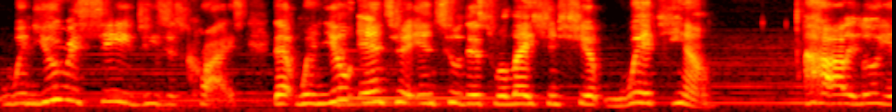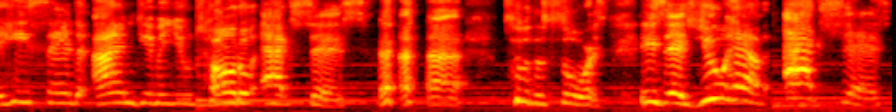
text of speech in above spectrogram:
when you receive Jesus Christ, that when you enter into this relationship with Him, hallelujah, He's saying that I am giving you total access to the source. He says, You have access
